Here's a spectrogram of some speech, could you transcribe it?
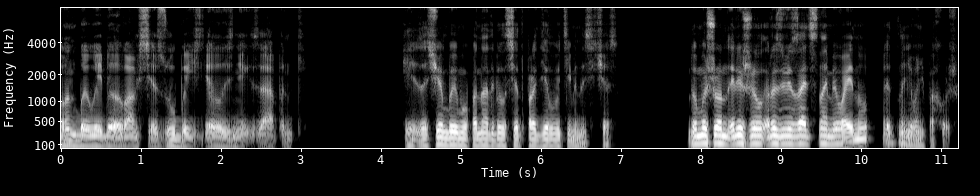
он бы выбил вам все зубы и сделал из них запонки. И зачем бы ему понадобилось это проделывать именно сейчас? Думаешь, он решил развязать с нами войну? Это на него не похоже.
